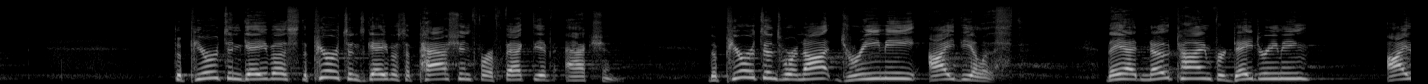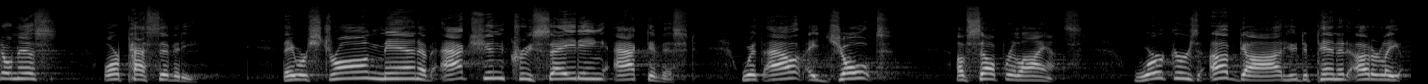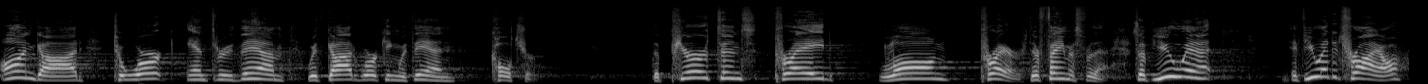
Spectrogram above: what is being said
The Puritan gave us, the Puritans gave us a passion for effective action. The Puritans were not dreamy idealists. They had no time for daydreaming, idleness, or passivity. They were strong men of action, crusading activists without a jolt of self reliance workers of God who depended utterly on God to work and through them with God working within culture. The Puritans prayed long prayers. They're famous for that. So if you went if you went to trial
